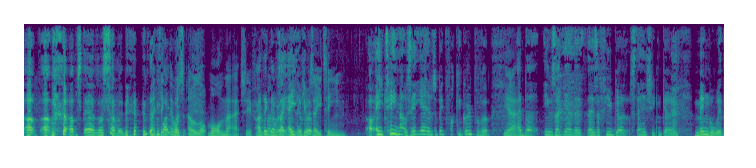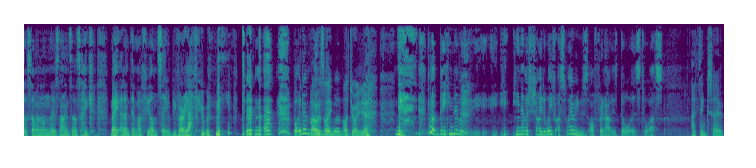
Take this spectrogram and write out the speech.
up up upstairs or something." I think like, there what- was a lot more than that actually. If you I think there was, like, eight I think it was eighteen. oh 18, That was it. Yeah, it was a big fucking group of them. Yeah, And uh, he was like, "Yeah, there's there's a few girls upstairs you can go and mingle with, or something along those lines." I was like, "Mate, I don't think my fiance would be very happy with me doing that." But I don't I think was like, were. I'll join you. But but he never he- he never shied away from. I swear he was offering out his daughters to us I think so.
